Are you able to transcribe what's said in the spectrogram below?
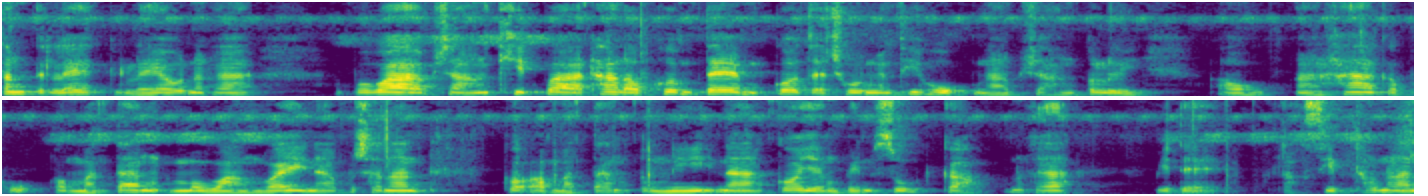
ตั้งแต่แรกอยู่แล้วนะคะ เพราะว่าพี่ช้างคิดว่าถ้าเราเพิ่มแต้มก็จะชนกันที่หกนะพี่ช้างก็เลยเอาห้ากับหกเอามาตั้งเอามาวางไว้นะ เพราะฉะนั้นก็เอามาตั้งตรงนี้นะ ก็ยังเป็นสูตรเก่านะคะมีแต่ ลักสิบเท่านั้น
